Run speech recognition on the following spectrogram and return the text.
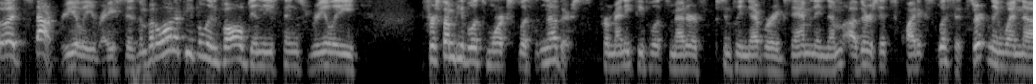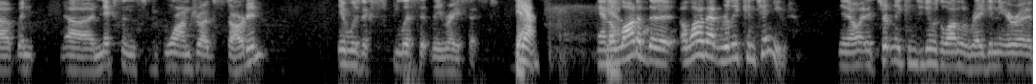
oh, it's not really racism, but a lot of people involved in these things really, for some people, it's more explicit than others. For many people, it's a matter of simply never examining them. Others, it's quite explicit. Certainly, when uh, when uh, Nixon's war on drugs started, it was explicitly racist. Yes, and yeah. a lot of the a lot of that really continued. You know, and it certainly continued with a lot of the Reagan era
